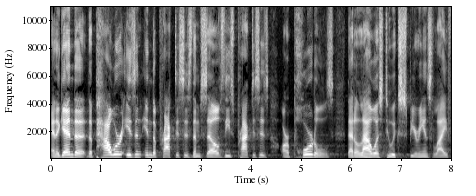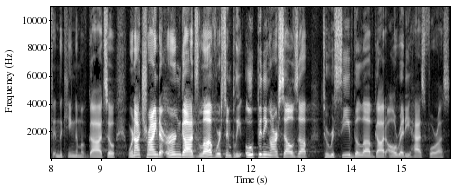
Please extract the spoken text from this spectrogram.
And again, the, the power isn't in the practices themselves. These practices are portals that allow us to experience life in the kingdom of God. So we're not trying to earn God's love, we're simply opening ourselves up to receive the love God already has for us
